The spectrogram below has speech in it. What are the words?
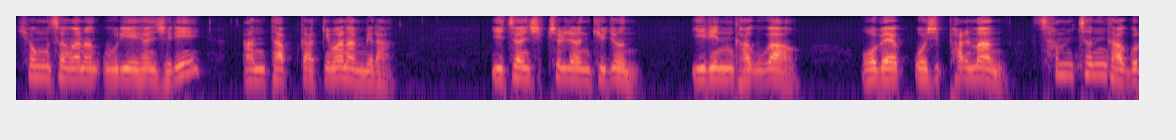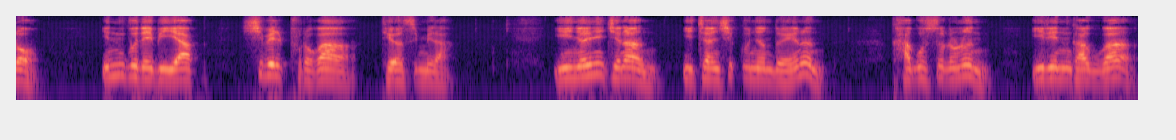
형성하는 우리의 현실이 안타깝기만 합니다. 2017년 기준 1인 가구가 558만 3천 가구로 인구 대비 약 11%가 되었습니다. 2년이 지난 2019년도에는 가구 수로는 1인 가구가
